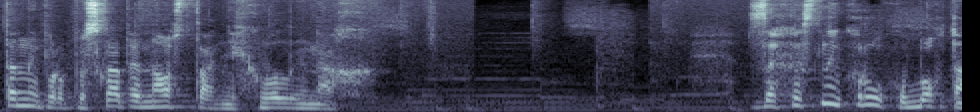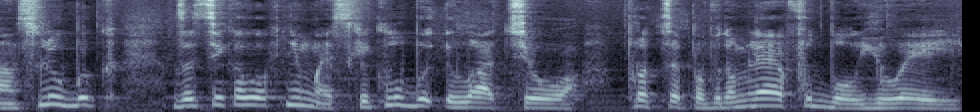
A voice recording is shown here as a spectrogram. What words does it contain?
та не пропускати на останніх хвилинах. Захисник руху Богдан Слюбик зацікавив німецькі клуби і Лаціо. Про це повідомляє Football.ua.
